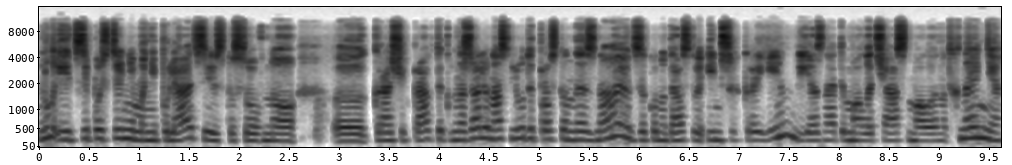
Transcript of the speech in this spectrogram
Ну і ці постійні маніпуляції стосовно е, кращих практик. На жаль, у нас люди просто не знають законодавства інших країн. Я знаєте, мала час, мала натхнення.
